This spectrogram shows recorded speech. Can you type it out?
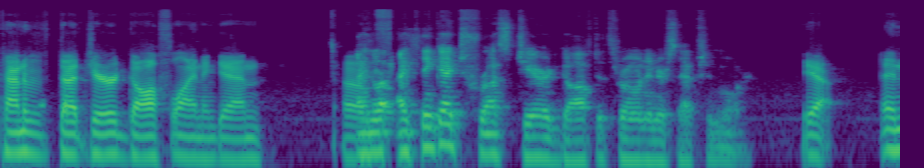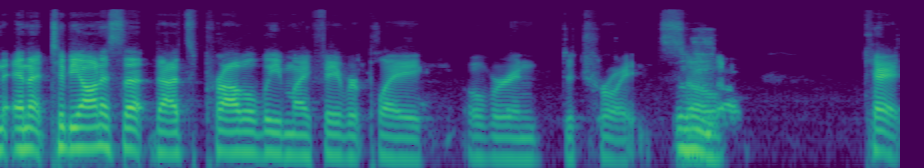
kind of that Jared Goff line again. I, li- I think I trust Jared Goff to throw an interception more. yeah. And and uh, to be honest, that that's probably my favorite play over in Detroit. So, Mhm. okay.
